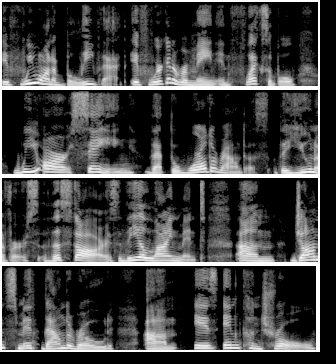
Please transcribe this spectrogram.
if we want to believe that, if we're going to remain inflexible, we are saying that the world around us, the universe, the stars, the alignment, um, John Smith down the road um, is in control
